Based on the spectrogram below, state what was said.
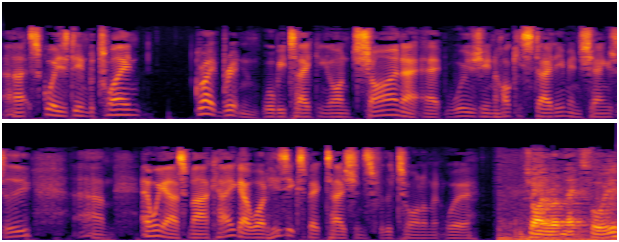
Uh, squeezed in between Great Britain will be taking on China at Wujin Hockey Stadium in Changzhou. Um, and we asked Mark Hager what his expectations for the tournament were. China up next for you.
